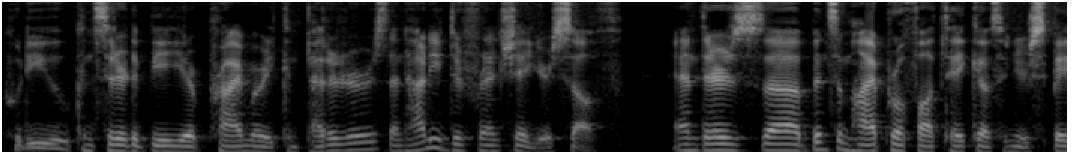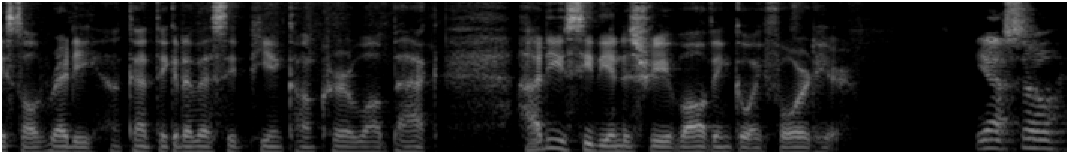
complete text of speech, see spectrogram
Who do you consider to be your primary competitors, and how do you differentiate yourself? And there's uh, been some high profile takeouts in your space already. I'm kind of thinking of SAP and Concur a while back. How do you see the industry evolving going forward here? Yeah, so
